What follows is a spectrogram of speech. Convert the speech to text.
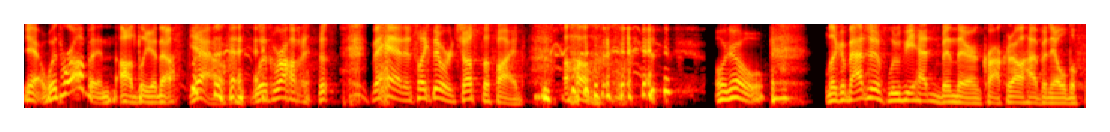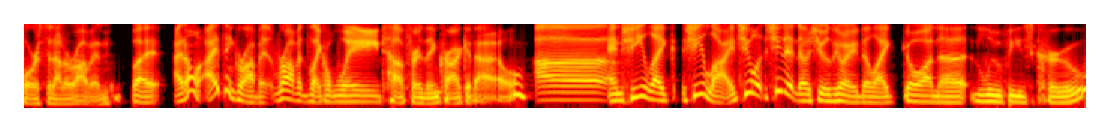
Yeah, with Robin, oddly enough. Yeah, with Robin. Man, it's like they were justified. Uh, oh no. Like imagine if Luffy hadn't been there and Crocodile had been able to force it out of Robin. But I don't I think Robin Robin's like way tougher than Crocodile. Uh And she like she lied. She she didn't know she was going to like go on uh, Luffy's crew.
